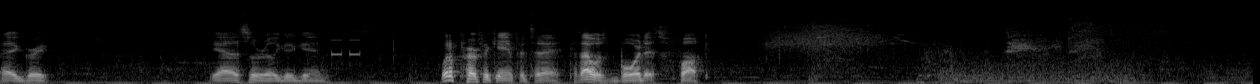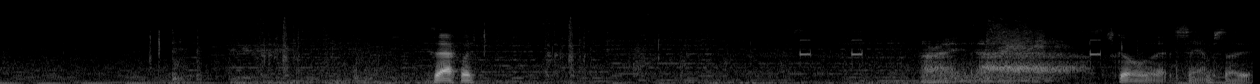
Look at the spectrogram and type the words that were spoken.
I agree. Yeah, this is a really good game. What a perfect game for today, because I was bored as fuck. Exactly. Alright. Let's go to that Sam site.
